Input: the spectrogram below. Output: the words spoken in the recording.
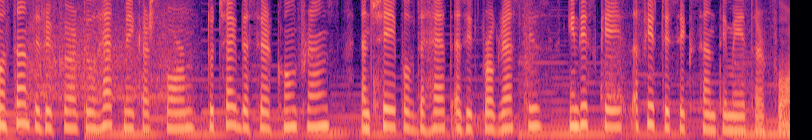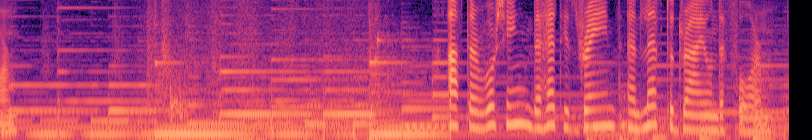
Constantly refer to head maker's form to check the circumference and shape of the hat as it progresses, in this case a 56 centimeter form. After washing, the hat is drained and left to dry on the form.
